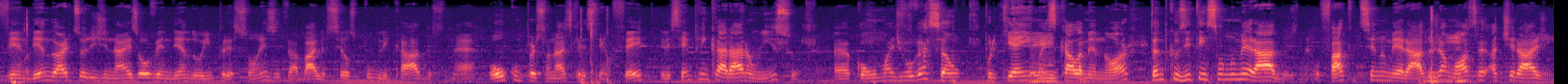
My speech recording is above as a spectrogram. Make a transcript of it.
vendendo artes originais ou vendendo impressões de trabalhos seus publicados, né? Ou com personagens que eles tenham feito. Eles sempre encararam isso é, com uma divulgação, porque é em uma Sim. escala menor, tanto que os itens são numerados. Né? O fato de ser numerado já Uhum. mostra a tiragem.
